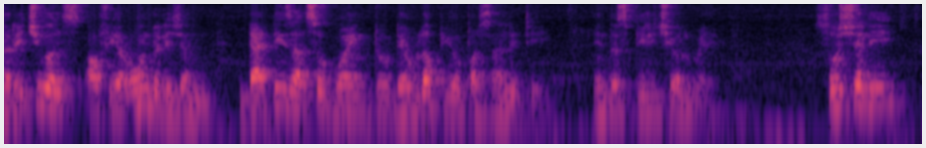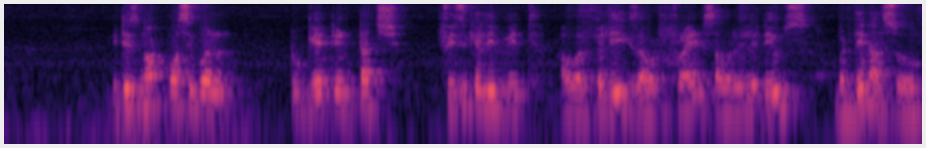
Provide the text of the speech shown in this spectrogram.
the rituals of your own religion that is also going to develop your personality in the spiritual way socially it is not possible to get in touch physically with our colleagues, our friends, our relatives, but then also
